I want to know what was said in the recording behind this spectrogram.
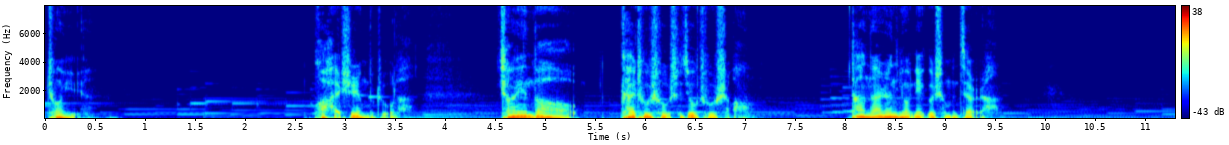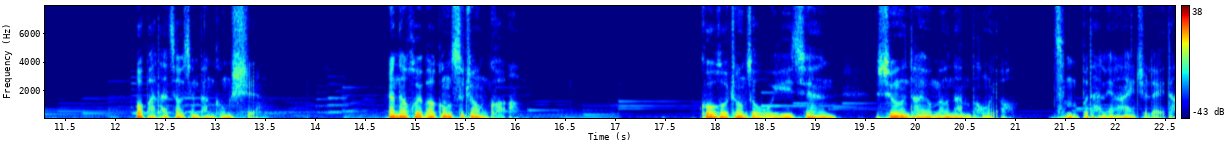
终于，我还是忍不住了。常言道，该出手时就出手，大男人扭捏个什么劲儿啊！我把他叫进办公室，让他汇报公司状况。过后，装作无意间询问他有没有男朋友，怎么不谈恋爱之类的。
